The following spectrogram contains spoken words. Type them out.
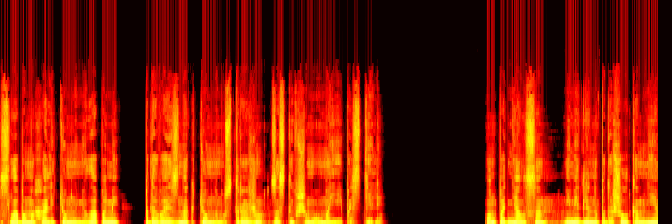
слабо махали темными лапами, подавая знак темному стражу, застывшему у моей постели. Он поднялся и медленно подошел ко мне,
